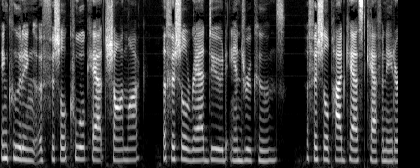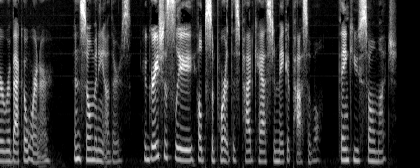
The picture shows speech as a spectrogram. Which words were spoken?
including official cool cat Sean Locke, official rad dude Andrew Coons, official podcast caffeinator Rebecca Werner, and so many others who graciously help support this podcast and make it possible. Thank you so much.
